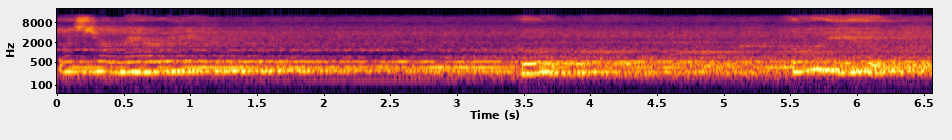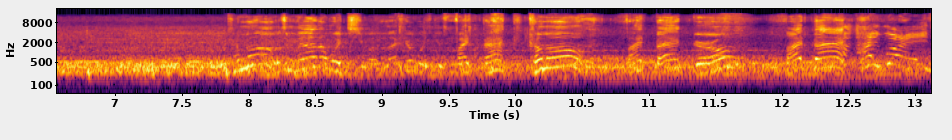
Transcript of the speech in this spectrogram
Sister Mary? Who? With you? I like it when you fight back. Come on, fight back, girl. Fight back. Hey, wait!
